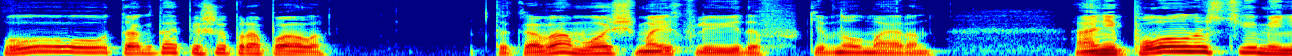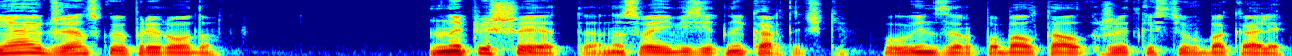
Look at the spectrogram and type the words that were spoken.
о, тогда пиши пропало. Такова мощь моих флюидов, кивнул Майрон. Они полностью меняют женскую природу. Напиши это на своей визитной карточке. Уинзер поболтал жидкостью в бокале.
